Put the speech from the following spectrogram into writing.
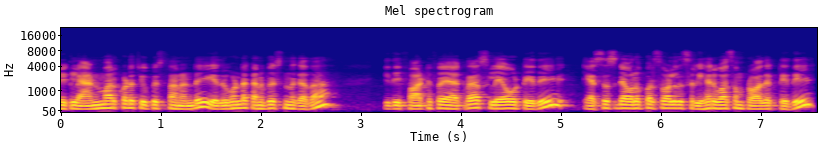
మీకు ల్యాండ్ మార్క్ కూడా చూపిస్తానండి. ఎదురుగుండా కనిపిస్తుంది కదా. ఇది ఫార్టీ ఫైవ్ ఎకరాస్ లేఅవుట్ ఇది. ఎస్ఎస్ డెవలపర్స్ వాళ్ళది శ్రీహరివాసం ప్రాజెక్ట్ ఇది.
